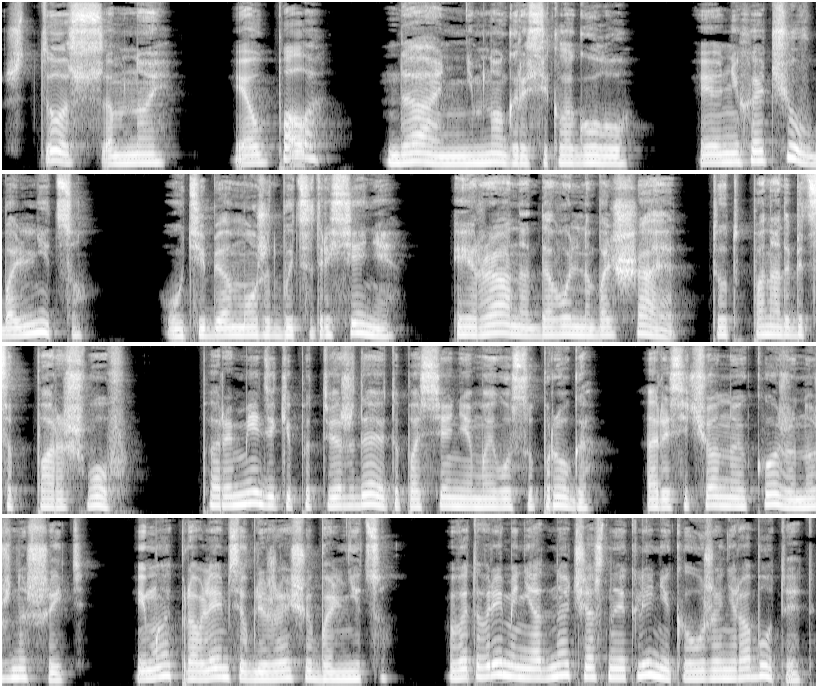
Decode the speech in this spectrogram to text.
Что со мной? Я упала?» «Да, немного рассекла голову. Я не хочу в больницу. У тебя может быть сотрясение. И рана довольно большая. Тут понадобится пара швов. Парамедики подтверждают опасения моего супруга, а рассеченную кожу нужно шить. И мы отправляемся в ближайшую больницу. В это время ни одна частная клиника уже не работает,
